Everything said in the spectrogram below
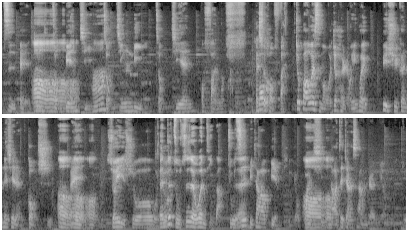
字辈，就是总编辑、总经理、总监。好烦哦，还是好烦。就不知道为什么，我就很容易会必须跟那些人共事。嗯嗯嗯。所以说，我可能就组织的问题吧，组织比较扁平有关系，然后再加上人没有那么多。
